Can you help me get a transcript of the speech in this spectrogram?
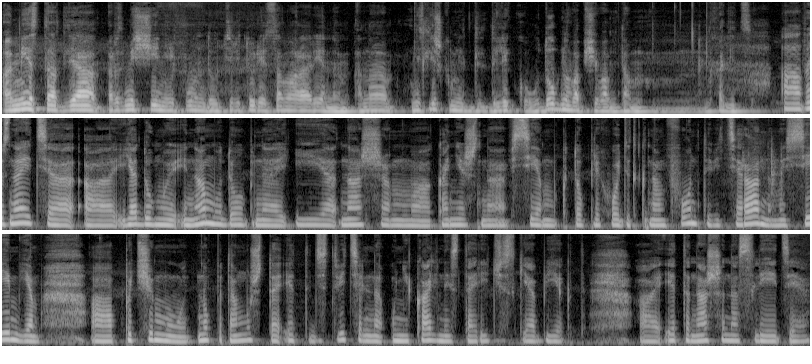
А место для размещения фонда у территории Самара-Арены, она не слишком далеко? Удобно вообще вам там находиться? А, вы знаете, а, я думаю, и нам удобно, и нашим, а, конечно, всем, кто приходит к нам в фонд, и ветеранам, и семьям. Почему? Ну, потому что это действительно уникальный исторический объект. Это наше наследие.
